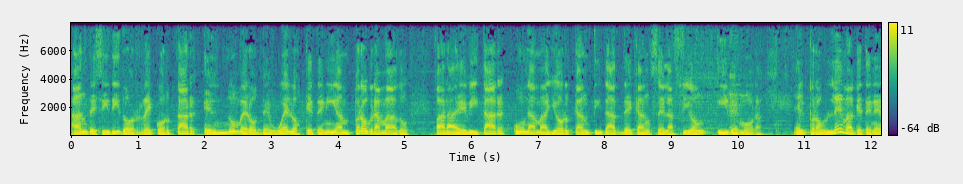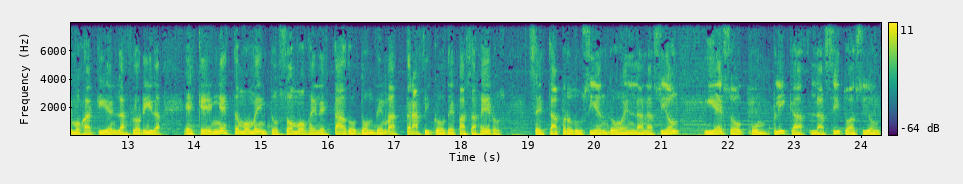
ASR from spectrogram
han decidido recortar el número de vuelos que tenían programado para evitar una mayor cantidad de cancelación y demora. El problema que tenemos aquí en la Florida es que en este momento somos el estado donde más tráfico de pasajeros se está produciendo en la nación y eso complica la situación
